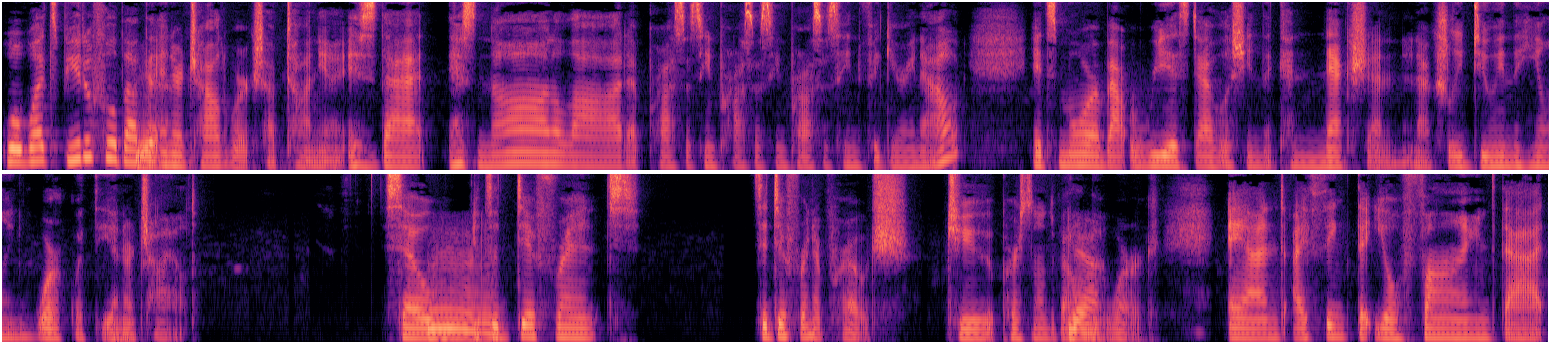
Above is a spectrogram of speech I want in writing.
Well, what's beautiful about yeah. the inner child workshop, Tanya, is that there's not a lot of processing, processing, processing, figuring out. It's more about reestablishing the connection and actually doing the healing work with the inner child. So mm. it's a mm. different, it's a different approach to personal development yeah. work. And I think that you'll find that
